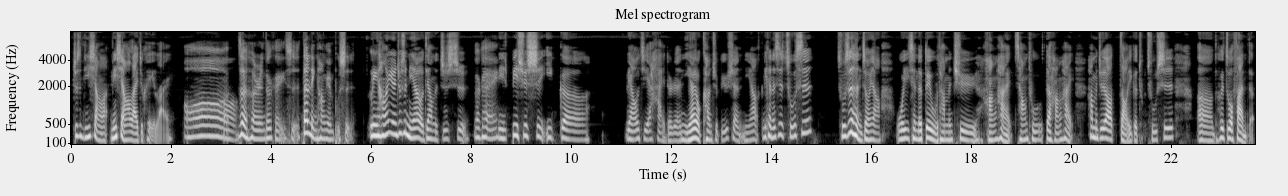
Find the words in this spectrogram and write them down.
就是你想来，你想要来就可以来哦，任何人都可以是，但领航员不是。领航员就是你要有这样的知识，OK，你必须是一个。了解海的人，你要有 contribution，你要，你可能是厨师，厨师很重要。我以前的队伍，他们去航海，长途的航海，他们就要找一个厨师，呃，会做饭的，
